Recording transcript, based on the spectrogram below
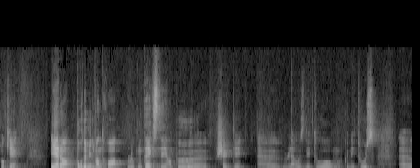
Ok. Et alors, pour 2023, le contexte est un peu euh, chahuté. Euh, la hausse des taux, on le connaît tous. Euh,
